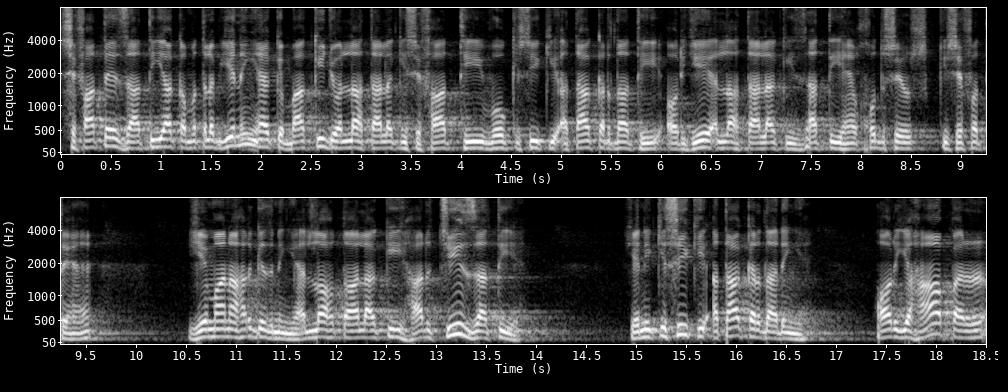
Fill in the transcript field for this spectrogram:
صفات ذاتیہ کا مطلب یہ نہیں ہے کہ باقی جو اللہ تعالیٰ کی صفات تھی وہ کسی کی عطا کردہ تھی اور یہ اللہ تعالیٰ کی ذاتی ہیں، خود سے اس کی صفتیں ہیں۔ یہ معنی ہرگز نہیں ہے۔ اللہ تعالیٰ کی ہر چیز ذاتی ہے یعنی کسی کی عطا کردہ نہیں ہے۔ اور یہاں پر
